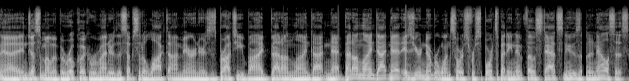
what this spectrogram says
uh, in just a moment. But real quick, a reminder: this episode of Locked On Mariners is brought to you by BetOnline.net. BetOnline.net is your number one source for sports betting info, stats, news, and analysis.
